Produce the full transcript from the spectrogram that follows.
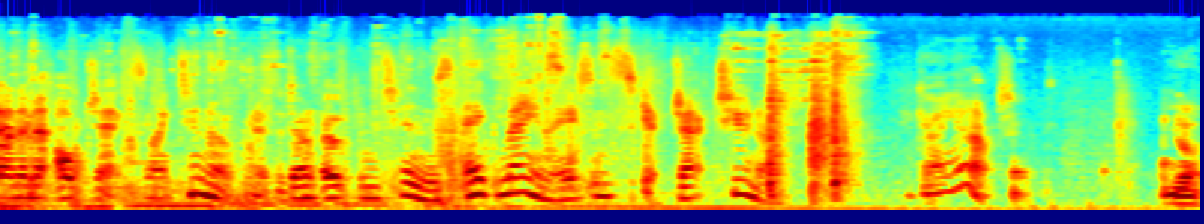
Inanimate objects like tin openers that don't open tins, egg mayonnaise, and skipjack tuna. You're going out. Yeah,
